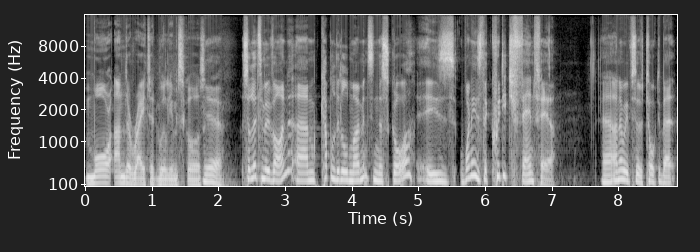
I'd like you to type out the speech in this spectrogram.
more underrated Williams scores. Yeah. So let's move on. A um, couple little moments in the score is one is the Quidditch fanfare. Uh, I know we've sort of talked about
